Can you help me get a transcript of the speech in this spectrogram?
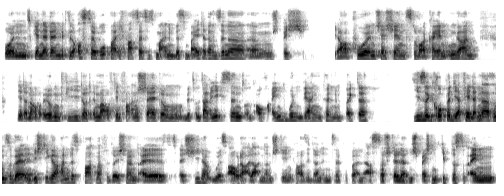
Und generell Mittelosteuropa, ich fasse das jetzt mal in einem bisschen weiteren Sinne, ähm, sprich ja, Polen, Tschechien, Slowakei und Ungarn, die dann auch irgendwie dort immer auf den Veranstaltungen mit unterwegs sind und auch eingebunden werden können in Projekte. Diese Gruppe der vier Länder sind sogar ein wichtiger Handelspartner für Deutschland als, als China, USA oder alle anderen stehen quasi dann in dieser Gruppe an erster Stelle. Entsprechend gibt es dort ein,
